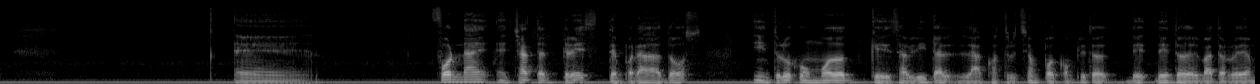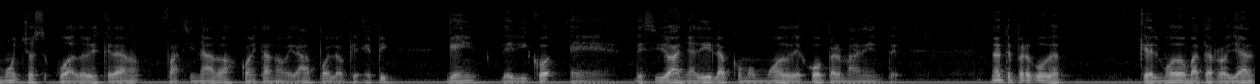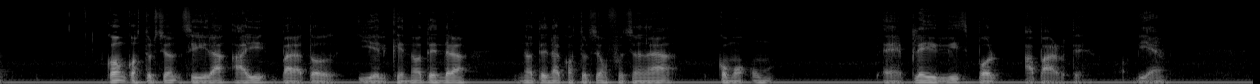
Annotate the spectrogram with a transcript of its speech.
Eh, Fortnite en Chapter 3, temporada 2, introdujo un modo que deshabilita la construcción por completo dentro del Battle Royale. Muchos jugadores quedaron fascinados con esta novedad, por lo que Epic Games dedicó, eh, decidió añadirla como un modo de juego permanente. No te preocupes que el modo Battle Royale con construcción seguirá ahí para todos y el que no tendrá no tendrá construcción funcionará como un eh, playlist por aparte bien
